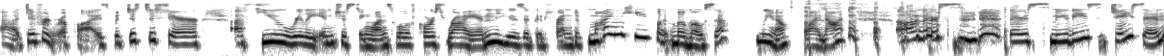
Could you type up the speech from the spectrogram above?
uh, different replies, but just to share a few really interesting ones. Well, of course, Ryan, who's a good friend of mine, he put mimosa you know, why not? um, there's there's smoothies. Jason,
